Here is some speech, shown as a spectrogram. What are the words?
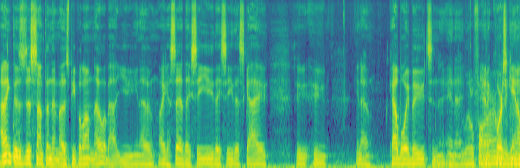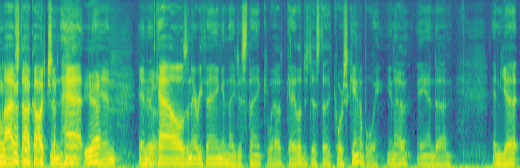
I think this is just something that most people don't know about you. You know, like I said, they see you, they see this guy who who, you know. Cowboy boots and, and a Little farm and a Corsicana livestock auction hat Yeah. and and Yeah. the cows and everything and they just think well Caleb's just a Corsicana boy you know and um, and yet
